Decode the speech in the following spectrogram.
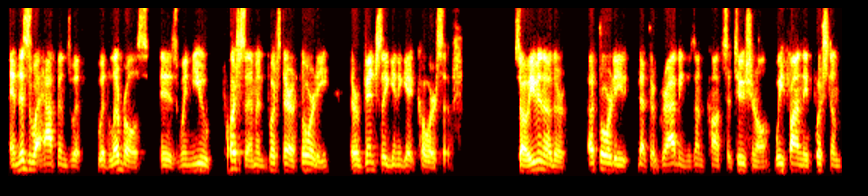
And this is what happens with with liberals is when you push them and push their authority, they're eventually going to get coercive. So even though their authority that they're grabbing is unconstitutional, we finally pushed them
